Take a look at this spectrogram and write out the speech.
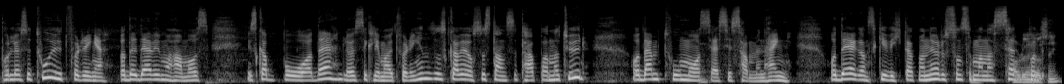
på å løse to utfordringer. Og det er det vi må ha med oss. Vi skal både løse klimautfordringen, så skal vi også stanse tap av natur. Og de to må ses i sammenheng. Og det er ganske viktig at man gjør. Sånn som man har sett Har du en på løsning?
